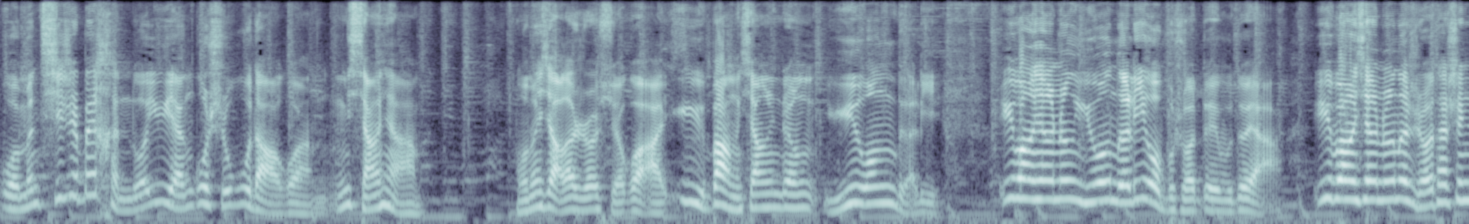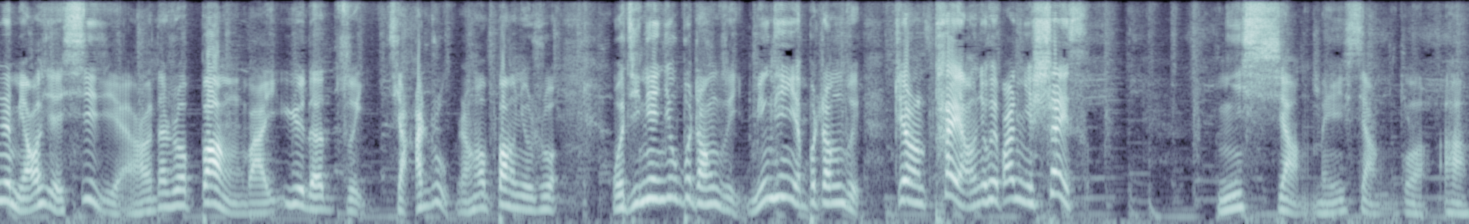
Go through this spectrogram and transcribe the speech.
我们其实被很多寓言故事误导过，你想想啊。我们小的时候学过啊，鹬蚌相争，渔翁得利。鹬蚌相争，渔翁得利，我不说对不对啊？鹬蚌相争的时候，他甚至描写细节啊。他说蚌把鹬的嘴夹住，然后蚌就说：“我今天就不张嘴，明天也不张嘴，这样太阳就会把你晒死。”你想没想过啊？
